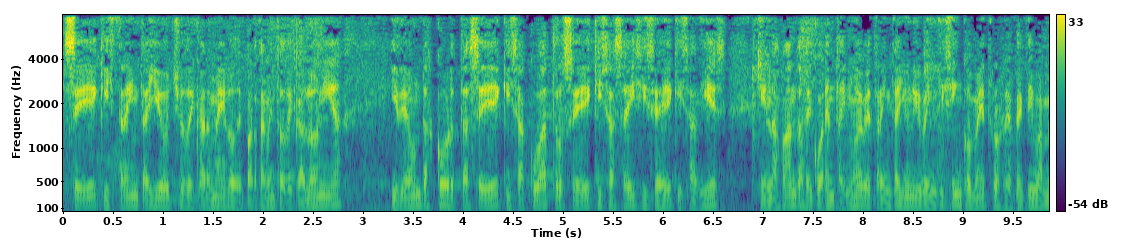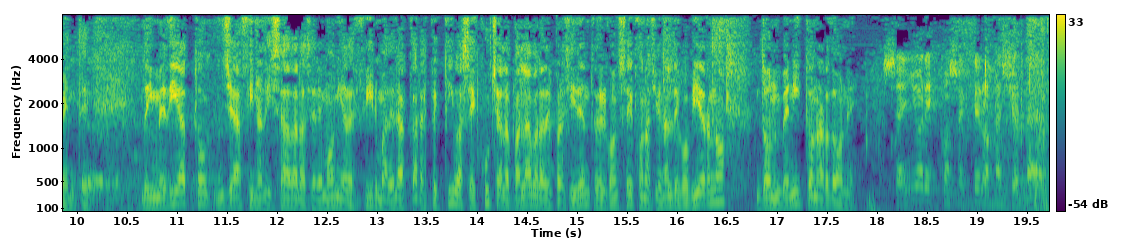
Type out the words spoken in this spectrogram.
CX38 de Carmelo, Departamento de Calonia, y de ondas cortas CX-A4, CX-A6 y CX-A10 en las bandas de 49, 31 y 25 metros respectivamente. De inmediato, ya finalizada la ceremonia de firma del acta respectiva, se escucha la palabra del presidente del Consejo Nacional de Gobierno, don Benito Nardone. Señores consejeros nacionales,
